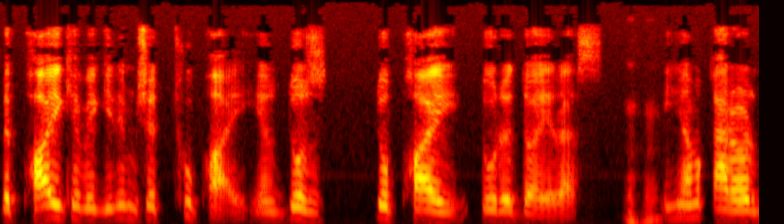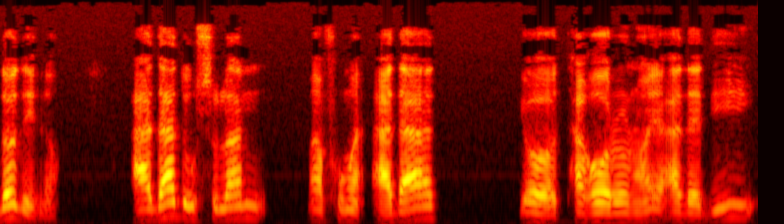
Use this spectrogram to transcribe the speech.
به پای که بگیرین میشه تو پای. یعنی دو دو پای دور دایره است. این هم قرارداد اینا. عدد اصولا مفهوم عدد یا تقارن های عددی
